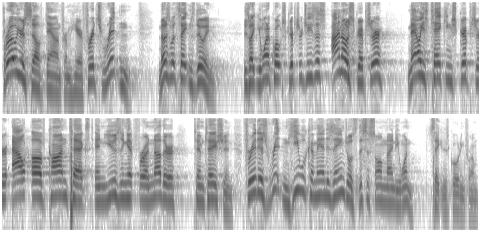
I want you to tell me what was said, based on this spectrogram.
throw yourself down from here, for it's written, Notice what Satan's doing. He's like, You want to quote scripture, Jesus? I know scripture. Now he's taking scripture out of context and using it for another temptation. For it is written, He will command His angels. This is Psalm 91. Satan is quoting from.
